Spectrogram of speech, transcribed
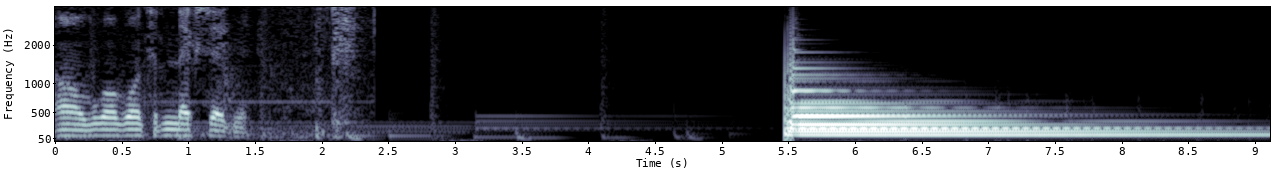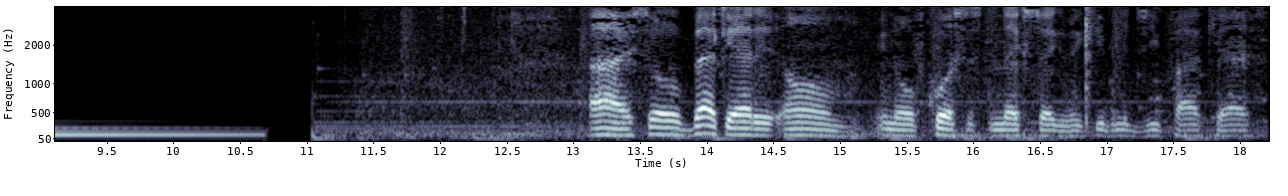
um, we're gonna go into the next segment. All right, so back at it. Um, you know, of course, it's the next segment, keeping the G podcast.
